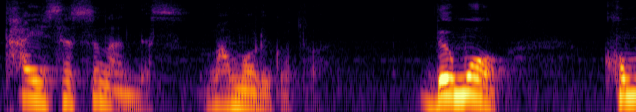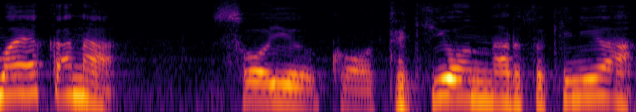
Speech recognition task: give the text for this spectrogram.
大切なんです守ることは。でも細やかなそういうこう適用になる時には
